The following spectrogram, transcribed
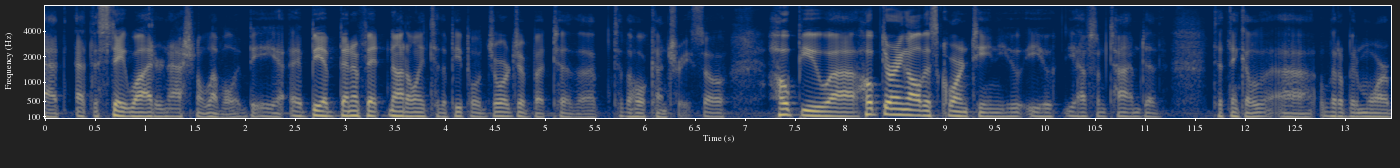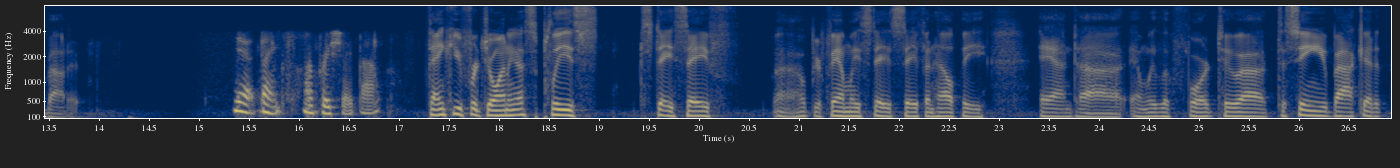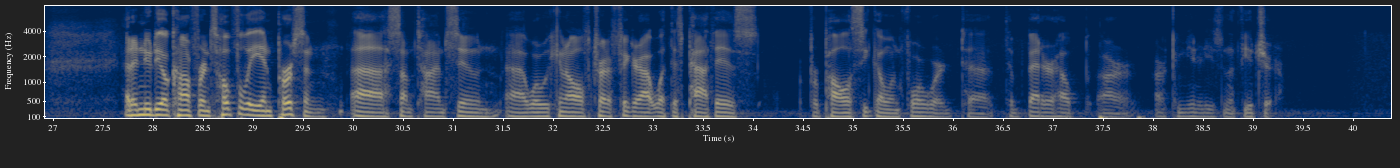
at at the statewide or national level. It'd be it'd be a benefit not only to the people of Georgia but to the to the whole country. So hope you uh, hope during all this quarantine you you you have some time to to think a, uh, a little bit more about it. Yeah, thanks. I appreciate that. Thank you for joining us. Please stay safe. I uh, hope your family stays safe and healthy, and uh, and we look forward to uh, to seeing you back at at a New Deal conference, hopefully in person uh, sometime soon, uh, where we can all try to figure out what this path is for policy going forward to to better help our our communities in the future.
